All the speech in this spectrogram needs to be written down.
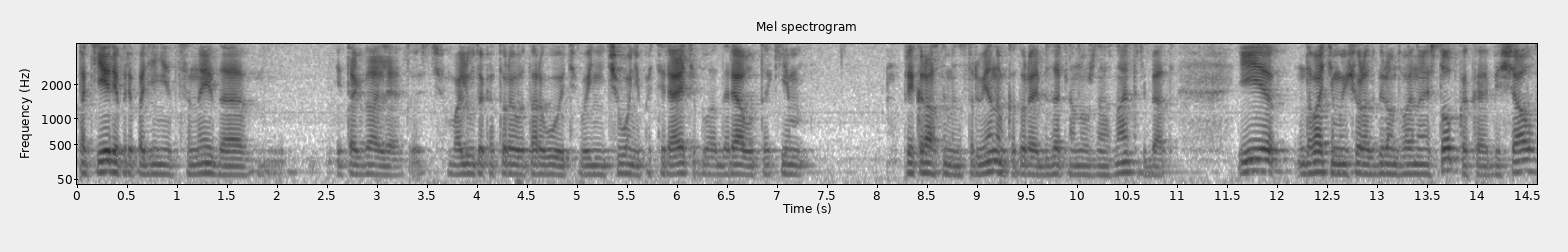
потери при падении цены, да, и так далее. То есть валюта, которой вы торгуете, вы ничего не потеряете благодаря вот таким прекрасным инструментам, которые обязательно нужно знать, ребят. И давайте мы еще разберем двойной стоп, как и обещал.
